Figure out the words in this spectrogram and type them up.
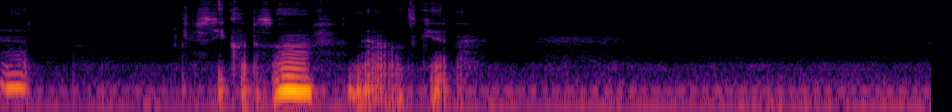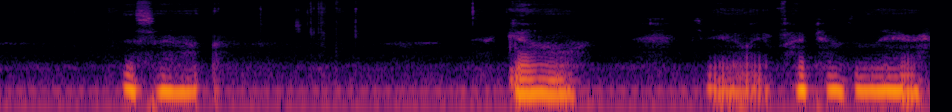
That. C clip is off. Now let's get this out. There we go. So you have five pins in there.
